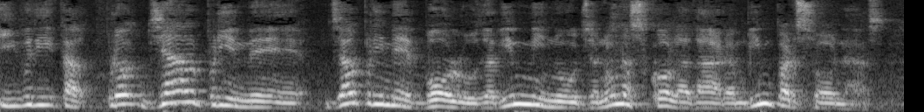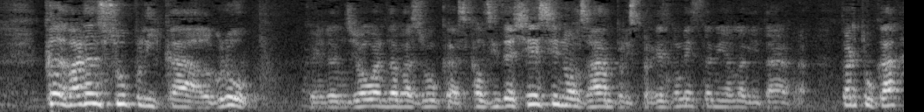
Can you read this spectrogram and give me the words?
i vull dir tal, però ja el primer, ja el primer bolo de 20 minuts en una escola d'art amb 20 persones que varen suplicar al grup que eren Joan de Bazuques, que els hi deixessin els amplis, perquè ells només tenien la guitarra, per tocar,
